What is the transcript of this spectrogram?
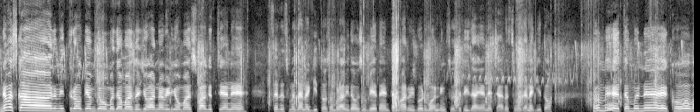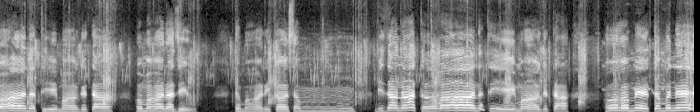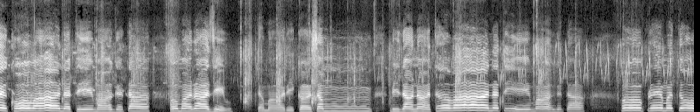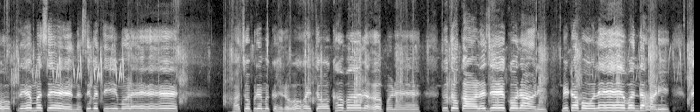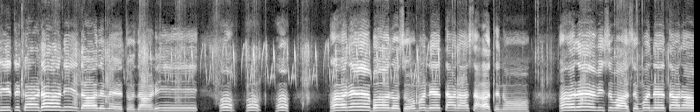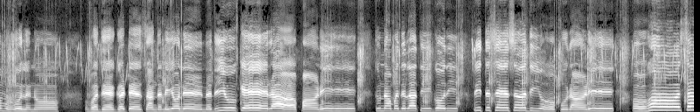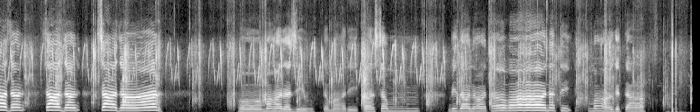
નમસ્કાર, મિત્રો. કેમ છો? મજામાં છો? જો આજના વિડીયોમાં સ્વાગત છે અને સરસ મજાના ગીતો સંભળાવી દઉં છું. બે ત્રણ તમારું ગુડ મોર્નિંગ સુધરી જાય અને સરસ મજાના ગીતો અમે તમને ખોવા નથી માગતા. હો મારા જીવ, તમારી કસમ બીજાના થવા નથી માગતા. અમે તમને ખોવા નથી માગતા. હો મારા જીવ તમારી કસમ બીજાના થવા નથી માગતા. હો પ્રેમ તો પ્રેમ છે નસીબથી મળે. હાચો પ્રેમ કર્યો હોય તો ખબર પડે. તું તો કાળજે કોરાણી, મીઠા બોલે વંદાણી. પ્રીત કાઢાની દાર લે તો જાણી. હો હો હો હરે ભરોસો મને તારા સાથનો. હરે વિશ્વાસ મને તારા મૂલનો. વધે ઘટે ચાંદલીઓને નદીયું કેરા પાણી. તું ના બદલાતી ગોરી પ્રીત છે સદીઓ પુરાણી. ઓહો, સાજણ સાજણ સાજણ હો મારા જીવ તમારી કસમ. બીજાના થવા નથી માગતા.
